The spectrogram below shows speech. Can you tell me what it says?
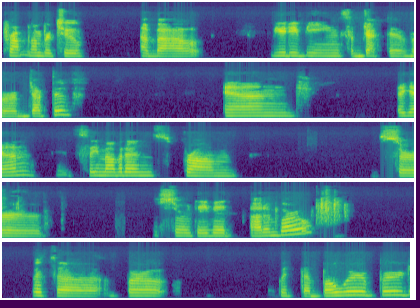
prompt number two about beauty being subjective or objective. And again, same evidence from Sir Sir David Attenborough with the with the bowerbird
